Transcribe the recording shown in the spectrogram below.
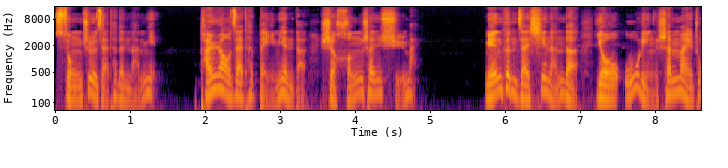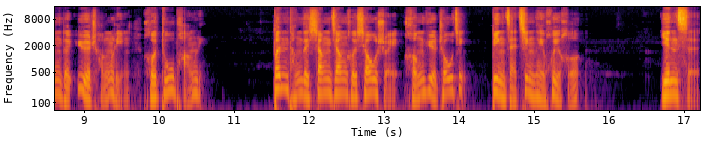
耸峙在它的南面，盘绕在它北面的是衡山徐脉。绵亘在西南的有五岭山脉中的越城岭和都庞岭，奔腾的湘江和潇水横越州境，并在境内汇合，因此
